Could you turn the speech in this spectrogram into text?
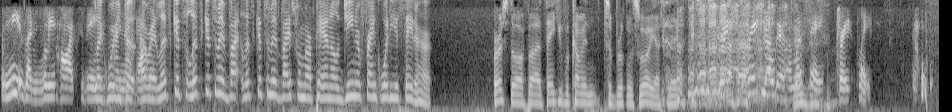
for me, it's like really hard to date. Like, where do you and feel? All right, let's get some, let's get some advice. Let's get some advice from our panel. Gene or Frank, what do you say to her? First off, uh, thank you for coming to Brooklyn Swirl yesterday. great, great yoga, I must say. Great place.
